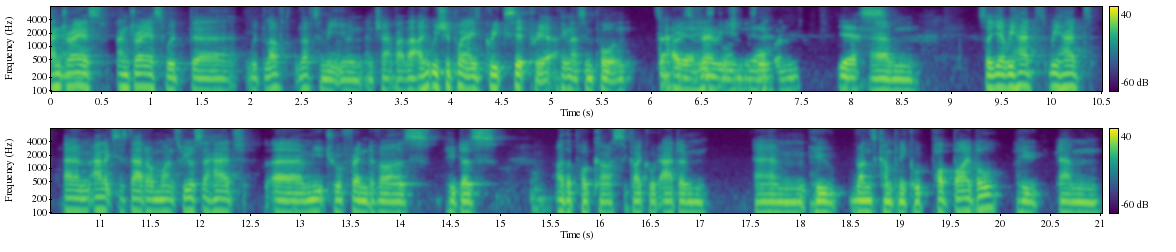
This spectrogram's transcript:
Andreas Andreas would uh, would love love to meet you and, and chat about that. I, we should point out he's Greek Cypriot. I think that's important. That Oh, is yeah, very one, yeah. Yes. Um, so yeah, we had we had um, Alex's dad on once. We also had a mutual friend of ours who does other podcasts, a guy called Adam, um, who runs a company called Pod Bible, who um,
